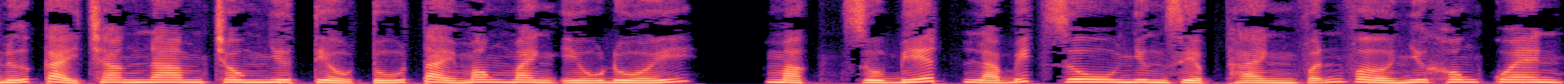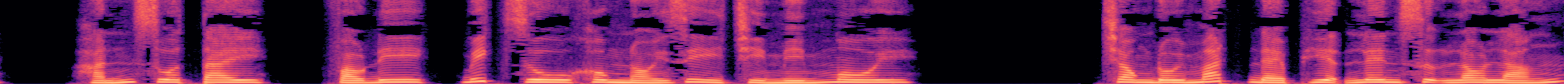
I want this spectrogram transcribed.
nữ cải trang nam trông như tiểu tú tài mong manh yếu đuối, mặc dù biết là Bích Du nhưng Diệp Thành vẫn vờ như không quen, hắn xua tay, vào đi, Bích Du không nói gì chỉ mím môi. Trong đôi mắt đẹp hiện lên sự lo lắng,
